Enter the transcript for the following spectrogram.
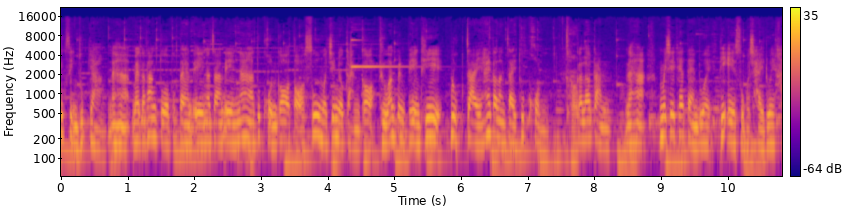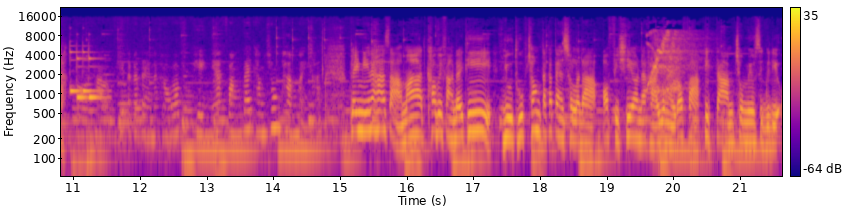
ทุกสิ่งทุกอย่างนะคะแม้กระทั่งตัวพวกแตนเองอาจารย์เองนะคะทุกคนก็ต่อสู้มาเช่นเดียวกัน ก็ถือว่าเป็นเพลงที่ปลุกใจให้กำลังใจทุกคนครับก็แล้วกันนะคะไม่ใช่แค่แตนด้วยพี่เอสุภชัยด้วยค่ะขอถามพี่ตะ ว่าเพลงเนี้ยฟังได้ทั้งช่องทางไหนคะเพลงนี้นะคะสามารถเข้าไปฟังได้ที่ YouTube ช่องตั๊กแตนชลดา Official นะคะยังไงก็ฝากติดตามชมมิวสิกวิดีโอ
